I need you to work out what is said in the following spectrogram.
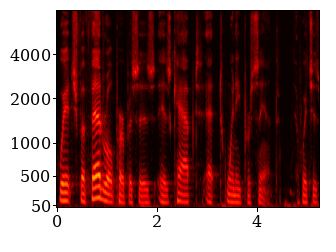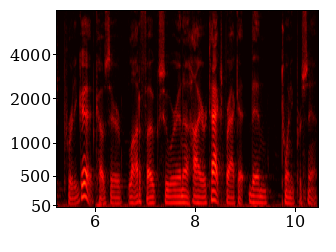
which for federal purposes is capped at 20%, which is pretty good because there are a lot of folks who are in a higher tax bracket than 20%.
